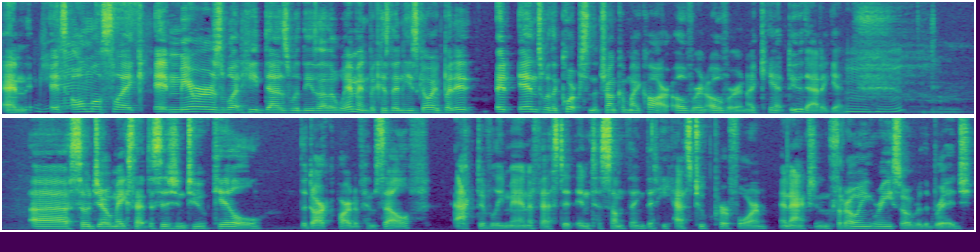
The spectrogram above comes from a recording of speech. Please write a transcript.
And it's almost like it mirrors what he does with these other women because then he's going, but it, it ends with a corpse in the trunk of my car over and over, and I can't do that again. Mm-hmm. Uh, so Joe makes that decision to kill the dark part of himself, actively manifest it into something that he has to perform an action, throwing Rhys over the bridge,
